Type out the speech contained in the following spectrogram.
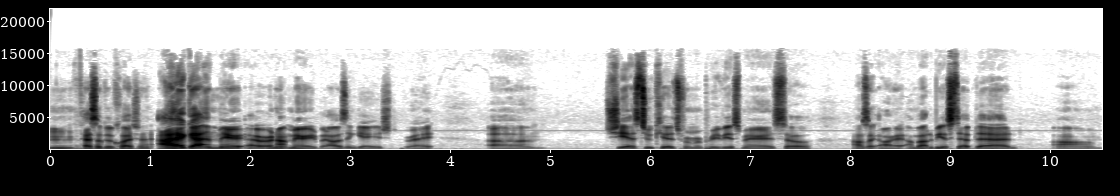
Mm, that's a good question. I had gotten married, or not married, but I was engaged, right? Um, she has two kids from her previous marriage, so I was like, all right, I'm about to be a stepdad. Um,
